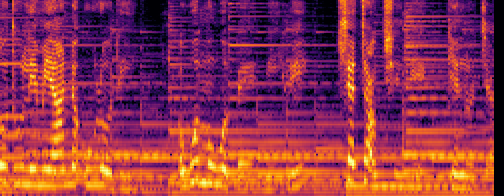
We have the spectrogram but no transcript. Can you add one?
ထိုသူလင်မယားနှစ်ဦးတို့သည်အဝတ်မဝတ်ပဲနေ၍ရှက်ကြောက်ခြင်းနှင့်ကင်းလွတ်ကြ၏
